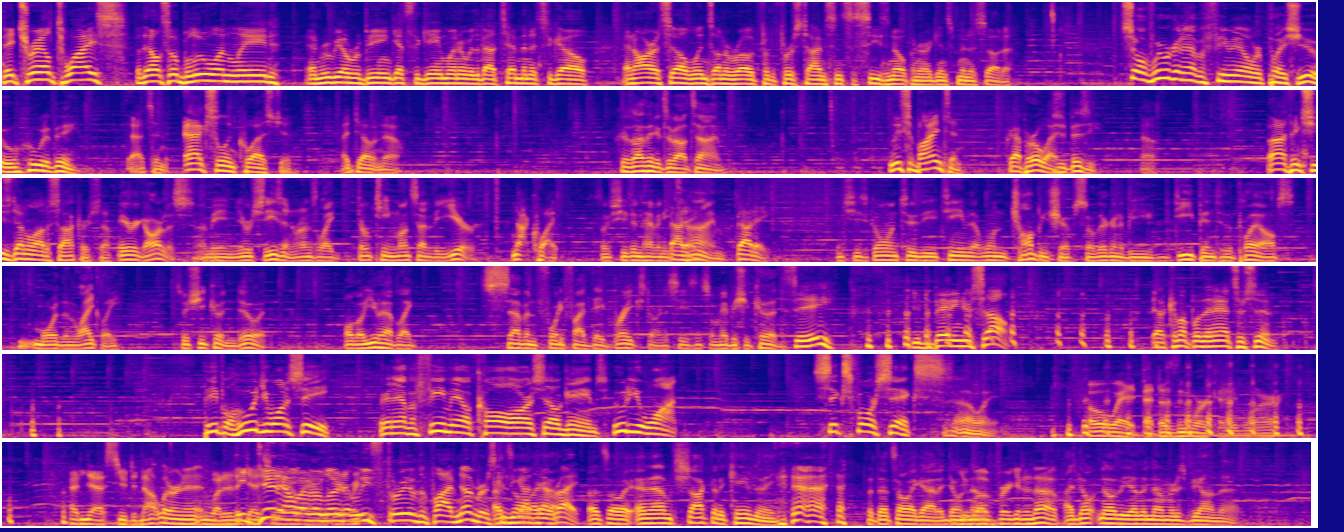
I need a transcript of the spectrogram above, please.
They trailed twice, but they also blew one lead, and Rubio Rubin gets the game winner with about 10 minutes to go. And RSL wins on the road for the first time since the season opener against Minnesota. So, if we were going to have a female replace you, who would it be? That's an excellent question. I don't know. Because I think it's about time. Lisa Byington, grab her away. She's busy. No. Well, I think she's done a lot of soccer, so Irregardless, I mean, your season runs like 13 months out of the year. not quite. So she didn't have any About time. eight. About eight. And she's going to the team that won the championship, so they're going to be deep into the playoffs, more than likely. So she couldn't do it. Although you have like seven 45 day breaks during the season, so maybe she could. See? You're debating yourself. You got to come up with an answer soon. People, who would you want to see? We're going to have a female call RSL games. Who do you want? 646. Oh, wait. Oh wait, that doesn't work anymore. And yes, you did not learn it. And what did it He get did, you? however, And learn here at we- least three of the five numbers because That's he got I that right. That's all I, and I'm shocked that it came to me. but that's all I got. I don't You know. love bringing it up. I don't know the other numbers beyond that.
